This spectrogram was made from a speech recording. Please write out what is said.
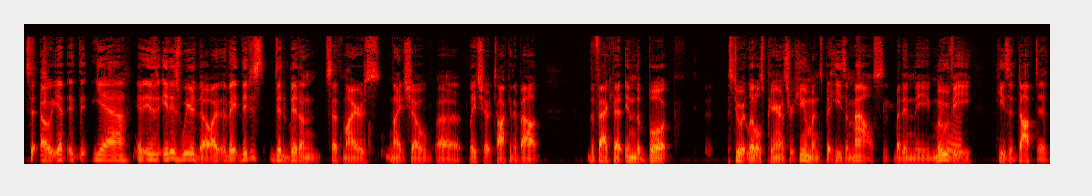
So, oh, yeah, it, it- yeah. It is. It is weird though. I, they they just did a bit on Seth Meyers' night show, uh, late show, talking about the fact that in the book, Stuart Little's parents are humans, but he's a mouse. But in the movie, he's adopted,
